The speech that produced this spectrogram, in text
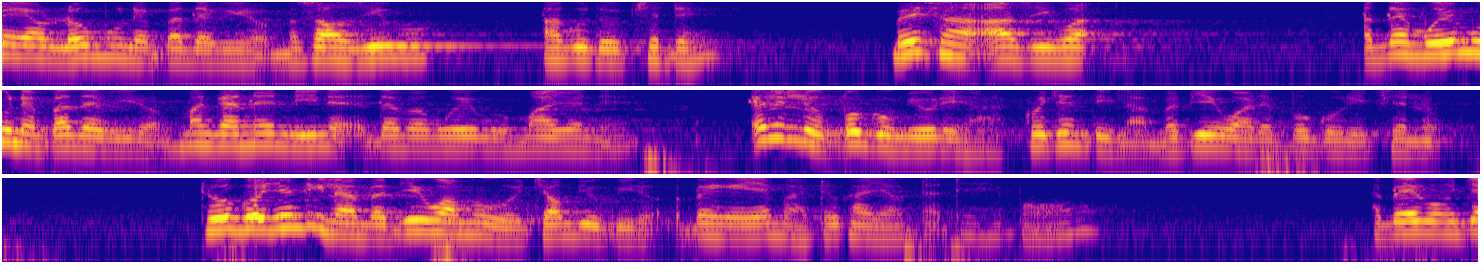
လက်ရောက်လုံးမှုနဲ့ပတ်သက်ပြီးတော့မဆောင်စည်းဘူးအကုသိုလ်ဖြစ်တယ်မိစ္ဆာအာဇီဝအသက်မွေးမှုနဲ့ပတ်သက်ပြီးတော့မှန်ကန်တဲ့နည်းနဲ့အသက်မမွေးဘူးမှားရွံ့တယ်အဲ့ဒီလိုပုံကုမျိုးတွေဟာကိုချင်းတိလာမပြေဝတဲ့ပုံကိုယ်တွေဖြစ်လို့ထိုကိုချင်းတိလာမပြေဝမှုကိုကြောင်းပြုပြီးတော့အပင်ငရဲမှာဒုက္ခရောက်တတ်တယ်ပေါ့ အပေပုံကြ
